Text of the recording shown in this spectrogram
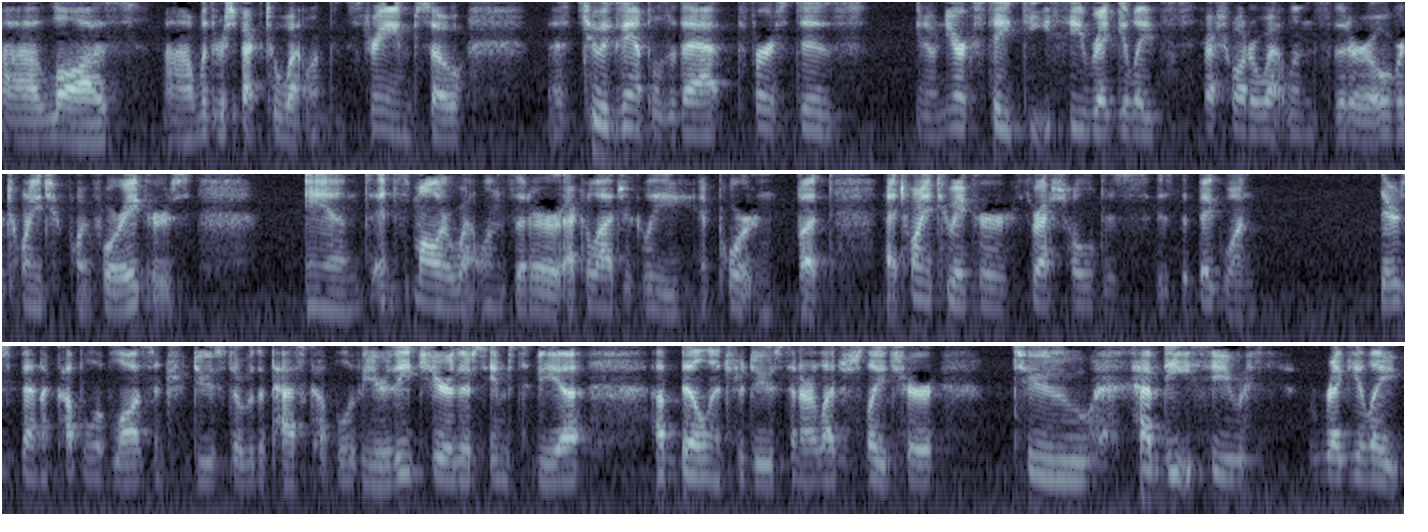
uh, laws uh, with respect to wetlands and streams. So, uh, two examples of that. The first is, you know, New York State DEC regulates freshwater wetlands that are over 22.4 acres. And, and smaller wetlands that are ecologically important, but that 22 acre threshold is, is the big one there's been a couple of laws introduced over the past couple of years. Each year there seems to be a, a bill introduced in our legislature to have DEC regulate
